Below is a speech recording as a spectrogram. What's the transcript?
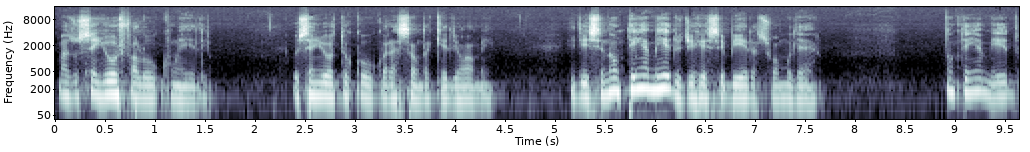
Mas o Senhor falou com ele. O Senhor tocou o coração daquele homem e disse: Não tenha medo de receber a sua mulher. Não tenha medo.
